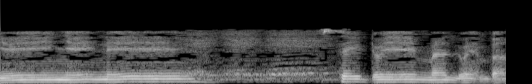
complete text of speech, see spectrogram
ငြိမ်ငြိမ်နေစိတ်တွေမလွင့်ပါ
